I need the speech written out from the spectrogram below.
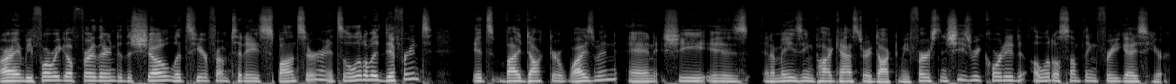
All right, before we go further into the show, let's hear from today's sponsor. It's a little bit different. It's by Dr. Weisman, and she is an amazing podcaster at Doctor Me First, and she's recorded a little something for you guys here.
